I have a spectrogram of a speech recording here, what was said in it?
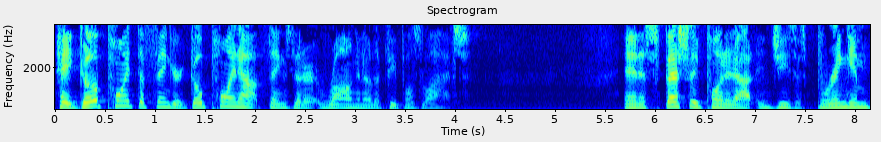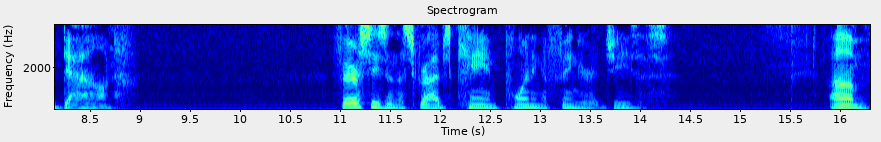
hey, go point the finger, go point out things that are wrong in other people's lives. And especially pointed out in Jesus, bring him down. Pharisees and the scribes came pointing a finger at Jesus. Um,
